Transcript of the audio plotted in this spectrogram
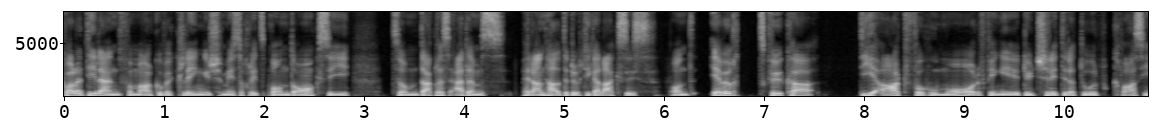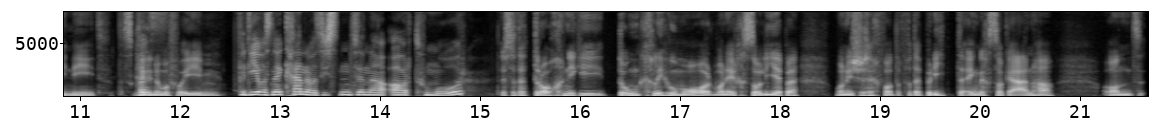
Quality Land von Marco Kling war für mich so ein bisschen das Pendant zum Douglas Adams Per Anhalter durch die Galaxis. Und ich habe wirklich das Gefühl gehabt, diese Art von Humor finde ich in deutscher Literatur quasi nicht. Das kenne ich nur von ihm. Für die, die es nicht kennen, was ist denn für eine Art Humor? Das ist der trockene, dunkle Humor, den ich so liebe, den ich von, von den Briten eigentlich so gerne habe. Und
